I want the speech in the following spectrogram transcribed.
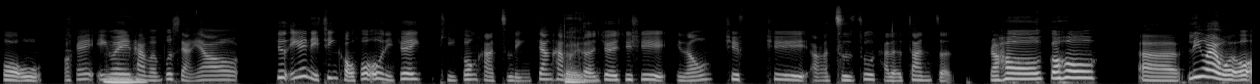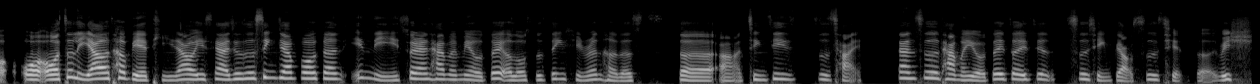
货物，OK，因为他们不想要，嗯、就是因为你进口货物，你就会提供他指令，这样他们可能就会继续，然后去去啊资助他的战争，然后过后。呃，另外我我我我这里要特别提到一下，就是新加坡跟印尼，虽然他们没有对俄罗斯进行任何的的啊、呃、经济制裁，但是他们有对这一件事情表示谴责，which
